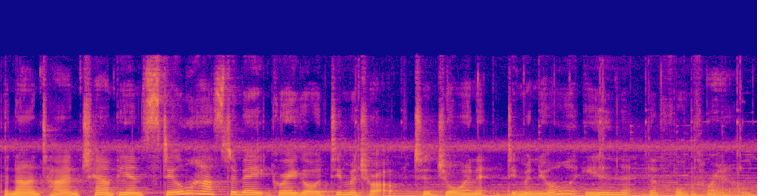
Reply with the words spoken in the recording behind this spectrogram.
The nine-time champion still has to beat Grigor Dimitrov to join de Minaur in the fourth round.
